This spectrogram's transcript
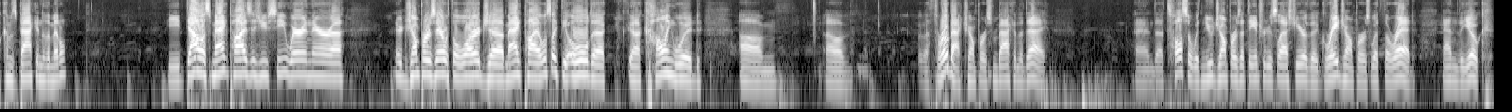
comes back into the middle. The Dallas Magpies, as you see, wearing their uh, their jumpers there with the large uh, magpie. It looks like the old uh, uh Collingwood um, uh, throwback jumpers from back in the day. And uh, Tulsa with new jumpers that they introduced last year, the gray jumpers with the red and the yoke.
